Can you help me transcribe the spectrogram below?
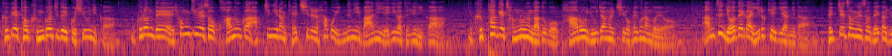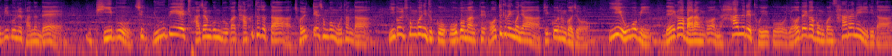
그게 더 근거지도 있고 쉬우니까. 그런데 형주에서 관우가 악진이랑 대치를 하고 있느니 많이 얘기가 들리니까 급하게 장로는 놔두고 바로 유장을 치러 회군한 거예요. 암튼 여대가 이렇게 얘기합니다. 백제성에서 내가 유비군을 봤는데 비부, 즉 유비의 좌장군부가 다 흩어졌다. 절대 성공 못한다. 이걸 송건이 듣고 오범한테 어떻게 된 거냐 비꼬는 거죠. 이에 오범이 내가 말한 건 하늘의 도이고 여대가 본 건 사람의 일이다.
